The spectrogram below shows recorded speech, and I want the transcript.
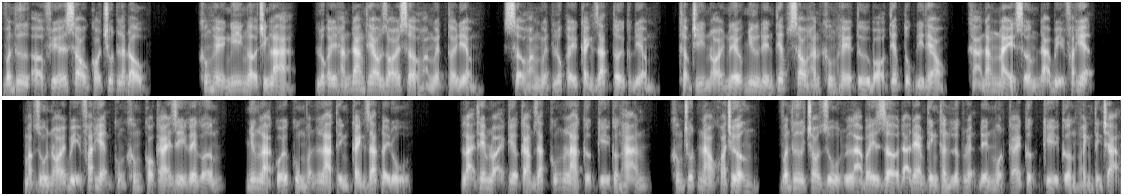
Vân thư ở phía sau có chút lắc đầu. Không hề nghi ngờ chính là lúc ấy hắn đang theo dõi sở hoàng nguyệt thời điểm, sở hoàng nguyệt lúc ấy cảnh giác tới cực điểm, thậm chí nói nếu như đến tiếp sau hắn không hề từ bỏ tiếp tục đi theo, khả năng này sớm đã bị phát hiện. Mặc dù nói bị phát hiện cũng không có cái gì ghê gớm, nhưng là cuối cùng vẫn là tính cảnh giác đầy đủ. Lại thêm loại kia cảm giác cũng là cực kỳ cường hãn, không chút nào khoa trương, vân thư cho dù là bây giờ đã đem tinh thần lực luyện đến một cái cực kỳ cường hoành tình trạng,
